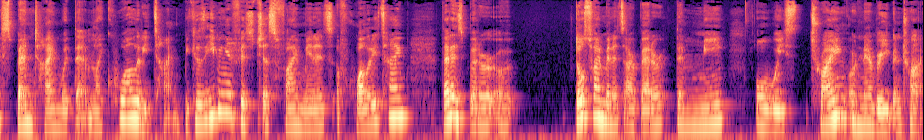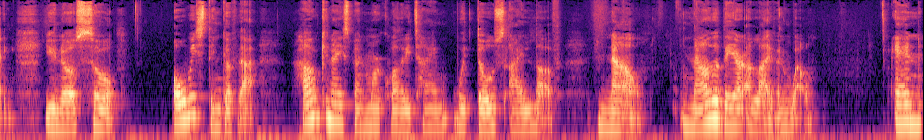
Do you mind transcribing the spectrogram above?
spend time with them, like quality time. Because even if it's just five minutes of quality time, that is better. Uh, those five minutes are better than me always trying or never even trying, you know. So always think of that. How can I spend more quality time with those I love now? now that they are alive and well. And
